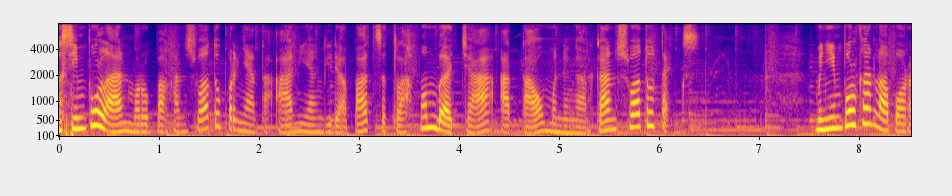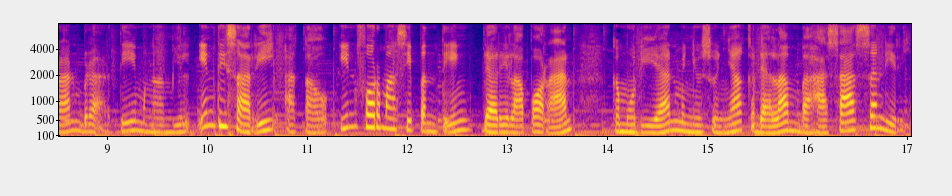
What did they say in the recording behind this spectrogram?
Kesimpulan merupakan suatu pernyataan yang didapat setelah membaca atau mendengarkan suatu teks. Menyimpulkan laporan berarti mengambil intisari atau informasi penting dari laporan, kemudian menyusunnya ke dalam bahasa sendiri.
